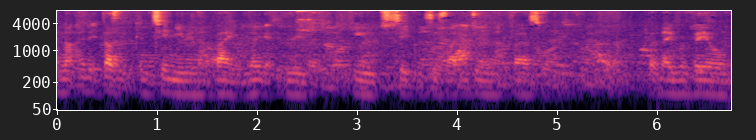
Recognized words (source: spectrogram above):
and, that, and it doesn't continue in that vein. You don't get through huge sequences like you do in that first one, but they reveal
